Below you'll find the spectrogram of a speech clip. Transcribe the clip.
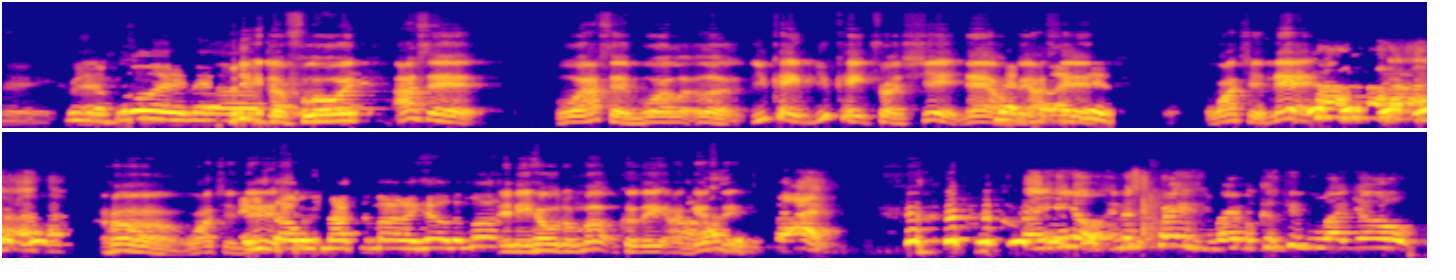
Hey, Speaking of. Floyd and that, uh, Speaking of Floyd, I said, boy, I said, boy, look, look, you can't you can't trust shit now, man. I like said, this. watching that, That's huh, watching And you that, saw when he knocked him out and held him up. and he held him up because they, I guess they, a fact. hey, yo, and it's crazy, right? Because people like, yo,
